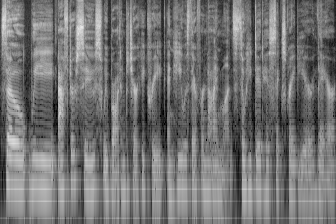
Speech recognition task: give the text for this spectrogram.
So we after SUWS we brought him to cherokee creek and he was there for nine months. So he did his sixth grade year there.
